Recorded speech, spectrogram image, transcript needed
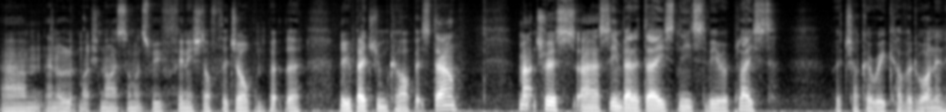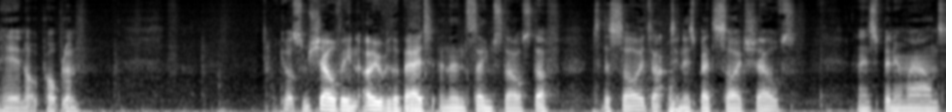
um, and it'll look much nicer once we've finished off the job and put the new bedroom carpets down. Mattress, uh, seen better days, needs to be replaced. We'll chuck a recovered one in here, not a problem. Got some shelving over the bed and then same style stuff to the sides, acting as bedside shelves. And then spinning around,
